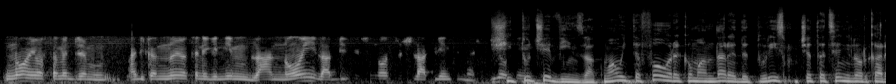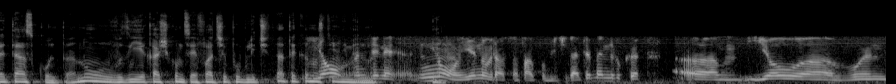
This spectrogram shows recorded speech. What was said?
Noi o să mergem, adică noi o să ne gândim la noi, la business-ul nostru și la clienții noștri. Eu Și fiind- tu ce vinzi acum? Uite, fă o recomandare de turism cetățenilor care te ascultă. Nu e ca și cum ți-ai face publicitate, că nu știe eu, nimeni. în gene... Nu, eu nu vreau să fac publicitate pentru că um, eu uh, vând,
